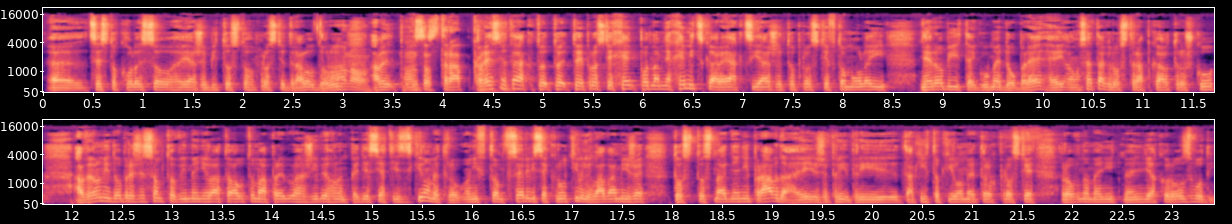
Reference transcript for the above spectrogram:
e, cez to koleso, hej, a že by to z toho proste dralo dolu. Áno, ale on sa strápka. Presne tak, to, to, to je proste chem, podľa mňa chemická reakcia, že to proste v tom oleji nerobí tej gume dobre, hej, a on sa tak roztrapkal trošku a veľmi dobre, že som to vymenila, to auto má preboha živého len 50 tisíc kilometrov. Oni v tom v servise krútili hlavami, že to, to snad není pravda, hej, že pri, pri takýchto kilometroch proste rovno meniť, meniť ako rozvody.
